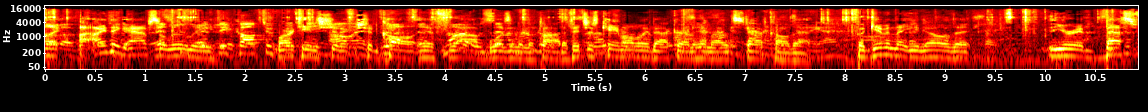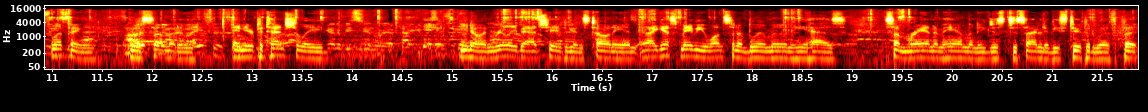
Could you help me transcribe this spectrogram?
Like, I think absolutely Martins should should call if Rob wasn't in the pot. If it just came all the way back around to him, I would staff call that. But given that you know that you're at best flipping with somebody and you're potentially you know in really bad shape against Tony, and I guess maybe once in a blue moon he has some random hand that he just decided to be stupid with, but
